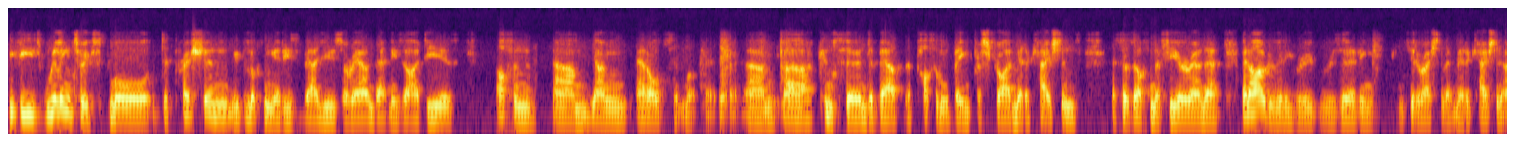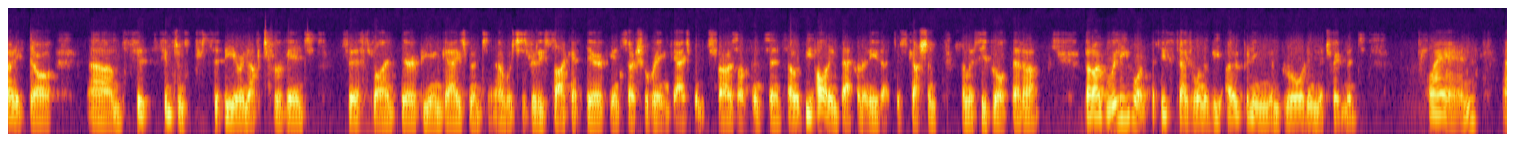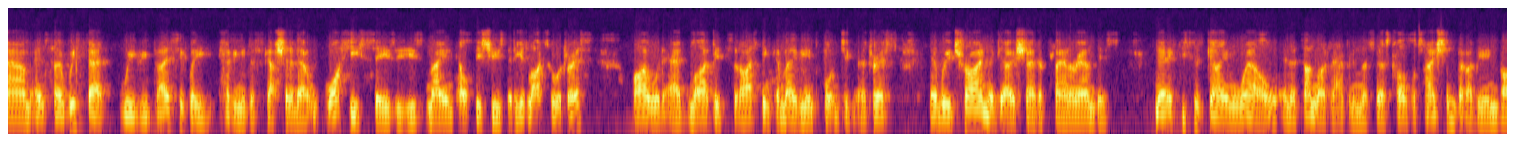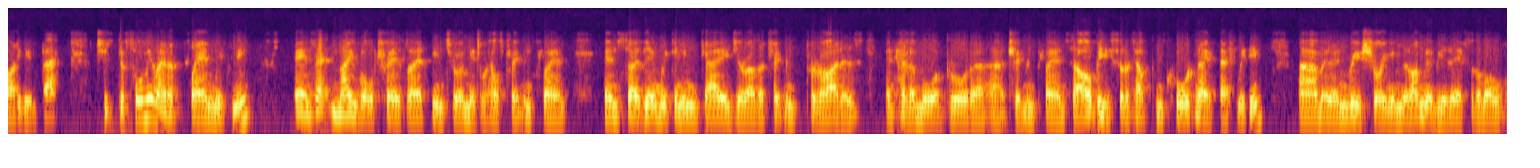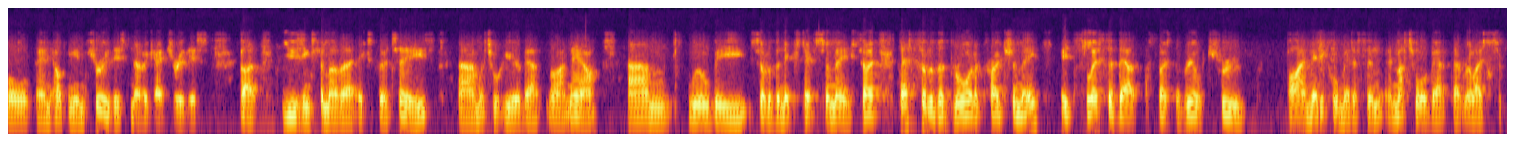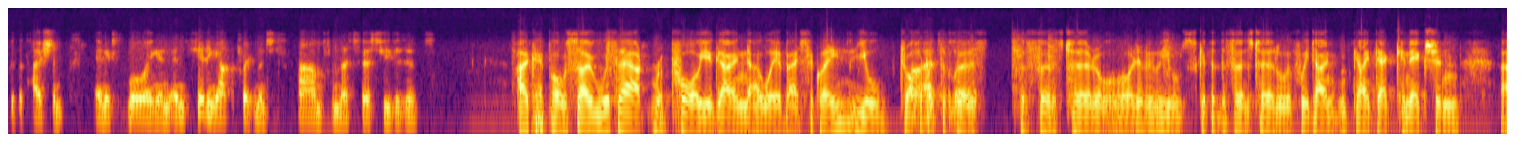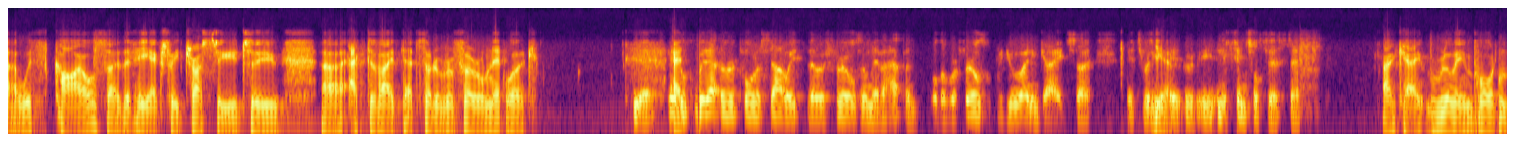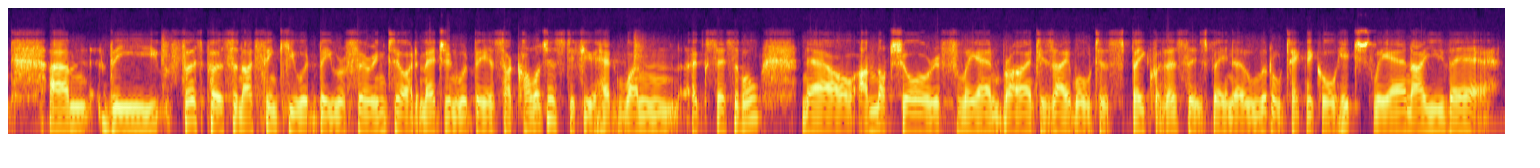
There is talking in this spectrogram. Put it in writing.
if he's willing to explore depression, we're looking at his values around that and his ideas, often um, young adults um, are concerned about the possible being prescribed medications, so there's often a fear around that. And I would really be reserving consideration about medication only if there are um, symptoms severe enough to prevent first-line therapy engagement, uh, which is really psychotherapy and social re-engagement as far as I'm concerned. So I would be holding back on any of that discussion unless he brought that up. But I really want, at this stage, want to be opening and broadening the treatment plan. Um, and so with that, we'd be basically having a discussion about what he sees as his main health issues that he'd like to address. I would add my bits that I think are maybe important to address, and we try and negotiate a plan around this. Now, if this is going well, and it's unlikely to happen in the first consultation, but I'd be inviting him back to, to formulate a plan with me and that may well translate into a mental health treatment plan. And so then we can engage our other treatment providers and have a more broader uh, treatment plan. So I'll be sort of helping coordinate that with him um, and reassuring him that I'm going to be there for the long haul and helping him through this, navigate through this, but using some other expertise, um, which we'll hear about right now, um, will be sort of the next steps for me. So that's sort of the broad approach for me. It's less about, I suppose, the real true biomedical medicine and much more about that relationship with the patient and exploring and, and setting up treatment um, from those first few visits. Okay, Paul. So without rapport, you're going nowhere. Basically, you'll drop oh, it at the first the first hurdle, or whatever. You'll skip at the first hurdle if we don't make that connection uh, with Kyle, so that he actually trusts you to uh, activate that sort of referral network. Yeah, and, look, without the report to start with, the referrals will never happen, or the referrals you won't engage. So it's really yeah. an essential first step. Okay, really important. Um, the first person I think you would be referring to, I'd imagine, would be a psychologist if you had one accessible. Now, I'm not sure if Leanne Bryant is able to speak with us. There's been a little technical hitch. Leanne, are you there?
